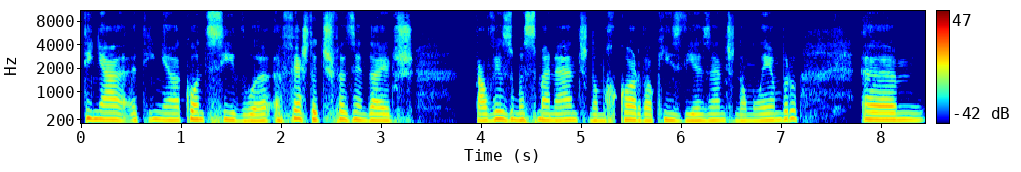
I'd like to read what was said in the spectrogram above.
tinha, tinha acontecido a, a festa dos fazendeiros, talvez uma semana antes, não me recordo, ou 15 dias antes, não me lembro. Um,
